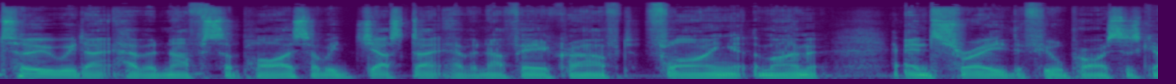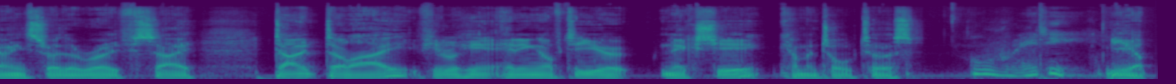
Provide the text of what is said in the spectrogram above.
Two, we don't have enough supply, so we just don't have enough aircraft flying at the moment. And three, the fuel price is going through the roof. So don't delay. If you're looking at heading off to Europe next year, come and talk to us. Already. Yep.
